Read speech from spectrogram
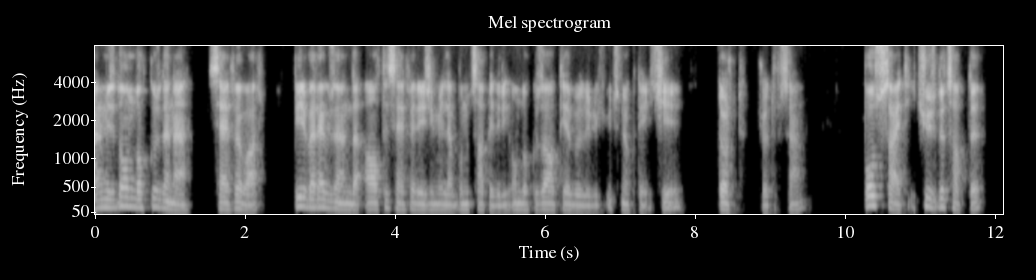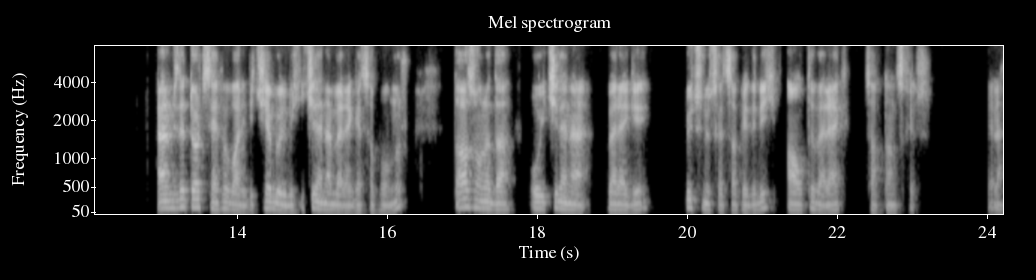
Əlimizdə 19 dənə səhifə var. Bir vərəq üzərində 6 səhifə rejimi ilə bunu çap edirik. 19-u 6-ya bölürük. 3.2, 4 götürsən. Both site 200-lü çapdır. Əlimizdə 4 səhifə var idi. 2-yə bölürük. 2 dənə vərəqə çap olunur. Daha sonra da o 2 dənə vərəqi 3 nüsxə çap edirik. 6 vərəq çapdan çıxır. Belə.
